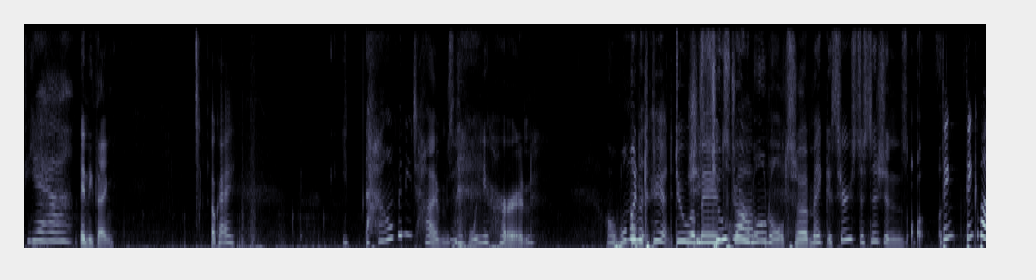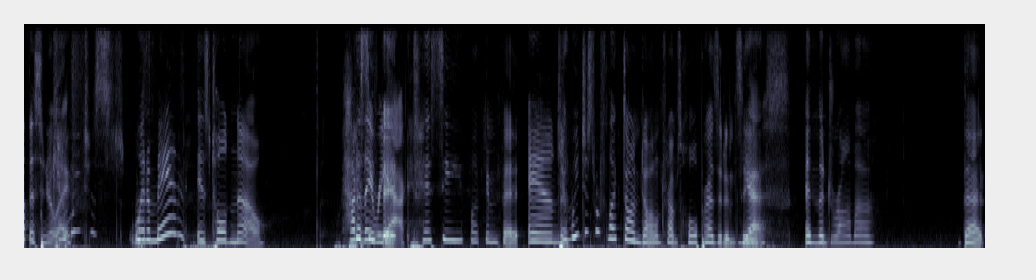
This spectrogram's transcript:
Yeah. anything. Okay. How many times have we heard A woman can't do a man's she's man's too job. hormonal to make serious decisions? Think think about this in your Can life. we just When a man is told no, how do they hissy fit, react? Hissy fucking fit. And Can we just reflect on Donald Trump's whole presidency yes, and the drama that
